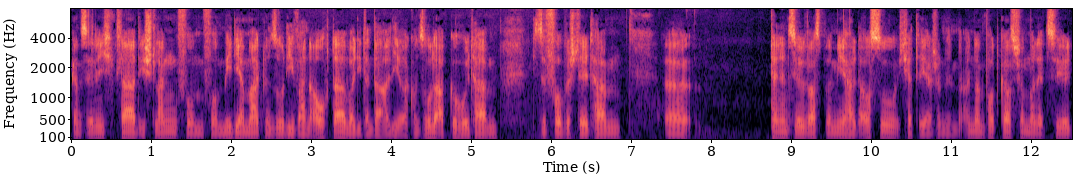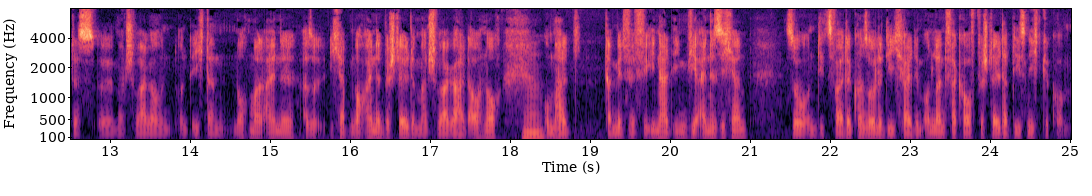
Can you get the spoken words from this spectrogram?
ganz ehrlich, klar, die Schlangen vom, vom Mediamarkt und so, die waren auch da, weil die dann da alle ihre Konsole abgeholt haben, die sie vorbestellt haben. Äh, tendenziell war es bei mir halt auch so. Ich hatte ja schon im anderen Podcast schon mal erzählt, dass äh, mein Schwager und, und ich dann noch mal eine, also ich habe noch eine bestellt und mein Schwager halt auch noch, Mhm. um halt, damit wir für ihn halt irgendwie eine sichern. So, und die zweite Konsole, die ich halt im Online-Verkauf bestellt habe, die ist nicht gekommen.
